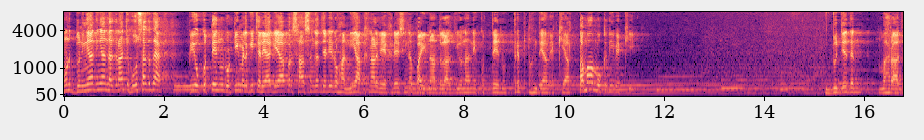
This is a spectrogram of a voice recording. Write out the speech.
ਹੁਣ ਦੁਨੀਆ ਦੀਆਂ ਨਜ਼ਰਾਂ 'ਚ ਹੋ ਸਕਦਾ ਵੀ ਉਹ ਕੁੱਤੇ ਨੂੰ ਰੋਟੀ ਮਿਲ ਗਈ, ਚਲਿਆ ਗਿਆ, ਪਰ ਸਾਧ ਸੰਗਤ ਜਿਹੜੀ ਰੋਹਾਨੀ ਅੱਖ ਨਾਲ ਵੇਖ ਰਹੇ ਸੀ ਨਾ, ਭਾਈ ਨੰਦ ਲਾਲ ਜੀ, ਉਹਨਾਂ ਨੇ ਕੁੱਤੇ ਨੂੰ ਤ੍ਰਿਪਤ ਹੁੰਦਿਆਂ ਵੇਖਿਆ, ਤਮਾ ਮੁਕਦੀ ਵੇਖੀ। ਦੂਜੇ ਦਿਨ ਮਹਾਰਾਜ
